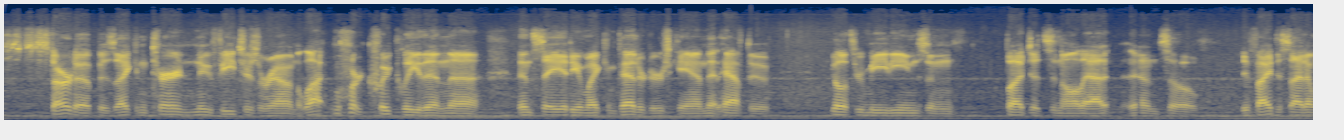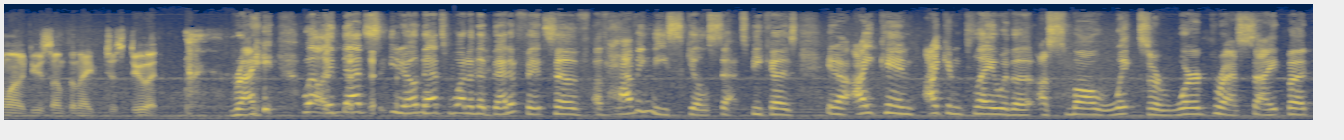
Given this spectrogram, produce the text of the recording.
startup is I can turn new features around a lot more quickly than uh, than say any of my competitors can that have to go through meetings and budgets and all that. And so, if I decide I want to do something, I just do it. right? Well and that's you know that's one of the benefits of of having these skill sets because you know i can i can play with a, a small wix or wordpress site but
